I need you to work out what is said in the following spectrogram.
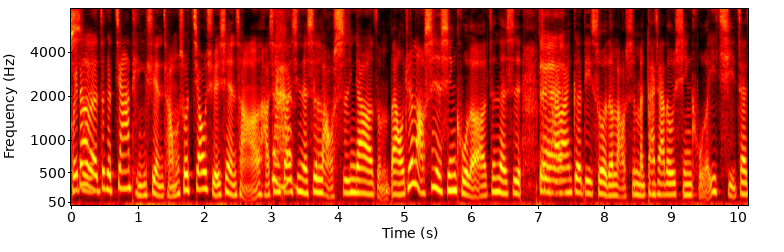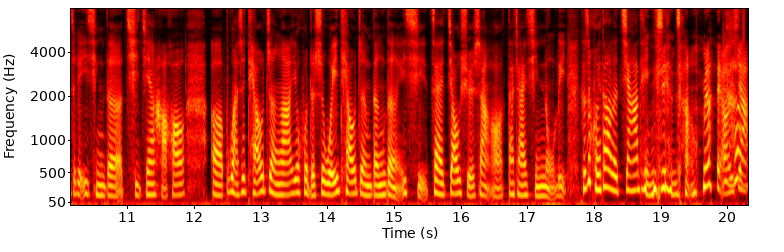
回到了这个家庭现场，我们说教学现场啊，好像关心的是老师应该要怎么办。我觉得老师也辛苦了，真的是全台湾各地所有的老师们，大家都辛苦了，一起在这个疫情的期间，好好呃，不管是调整啊，又或者是微调整等等，一起在教学上哦，大家一起努力。可是回到了家庭现场，我们要聊一下，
